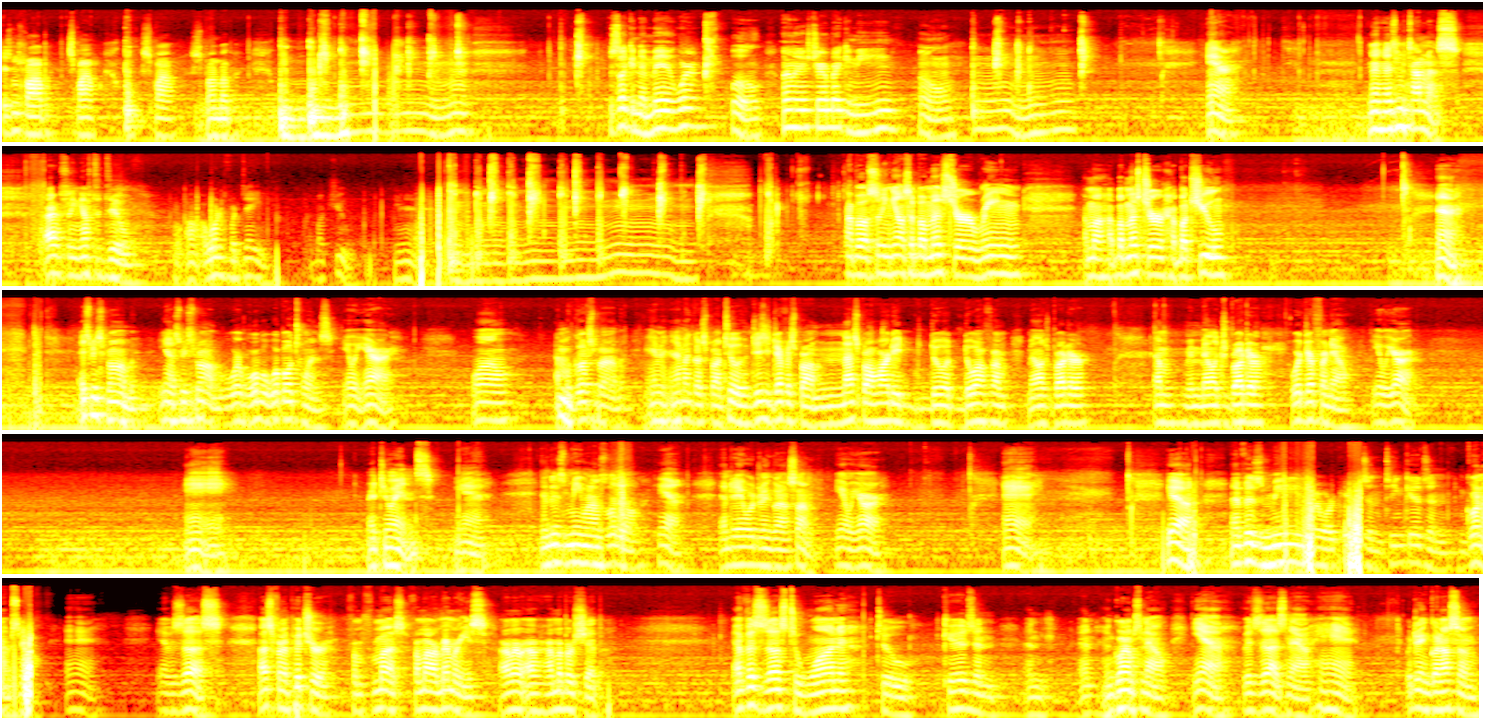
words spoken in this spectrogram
Isn't Bob? Smile, smile, smile. It's like in the mirror. Whoa, I'm in sure breaking me. Oh. Mm-hmm. Yeah. Yeah, here's me Thomas. I have something else to do. A wonderful day. How about something else about Mr. Ring? About, about Mr. About you? Yeah. It's me Bob. Yeah, it's me Bob. We're, we're, we're both twins. Yeah, we are. Well, I'm a ghost bomb. And, and I'm a ghost bomb too. This is different bomb. Not bomb Hardy do doing from Melik's brother. I'm Melik's brother. We're different now. Yeah, we are. Yeah. We're twins. Yeah. And this is me when I was little. Yeah. And today we're doing on some. Yeah, we are. Yeah. Yeah. And this is me when we're kids and teen kids and grown-ups now. Yeah. It was us. Us from a picture. From from us. From our memories. Our, our, our membership. And this is us to one, to kids and, and, and, and grown-ups now. Yeah. This is us now. Yeah. We're doing good awesome.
